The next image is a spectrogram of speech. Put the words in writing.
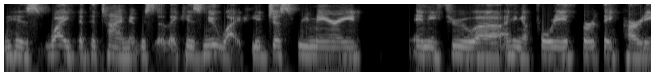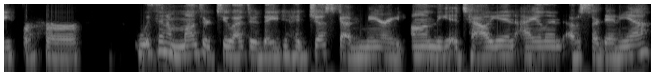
his wife at the time. It was like his new wife. He had just remarried, and he threw a, I think a 40th birthday party for her within a month or two after they had just gotten married on the Italian island of Sardinia.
